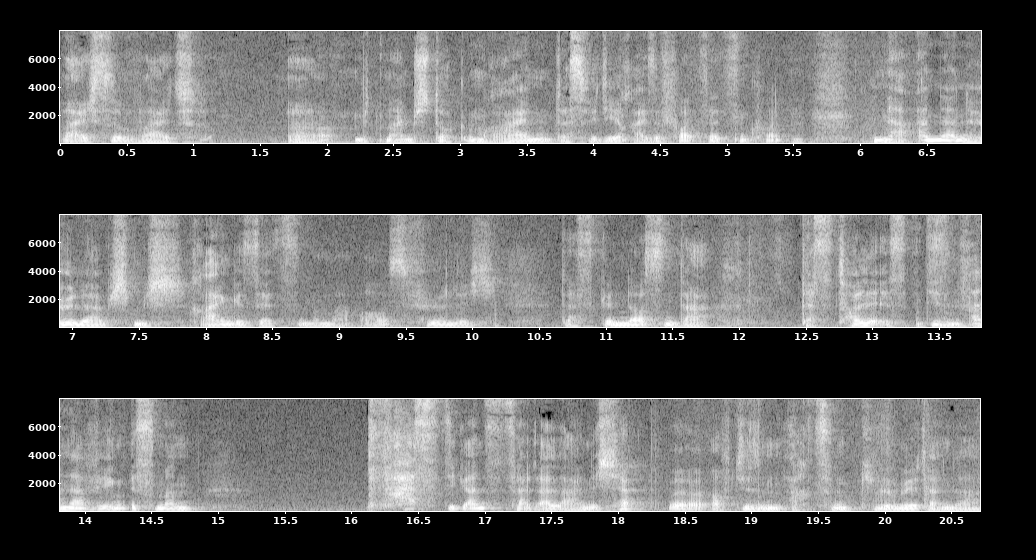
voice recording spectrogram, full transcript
war ich so weit äh, mit meinem Stock im Rhein, dass wir die Reise fortsetzen konnten. In einer anderen Höhle habe ich mich reingesetzt und nochmal ausführlich das genossen. Da das Tolle ist, in diesen Wanderwegen ist man fast die ganze Zeit allein. Ich habe äh, auf diesen 18 Kilometern da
